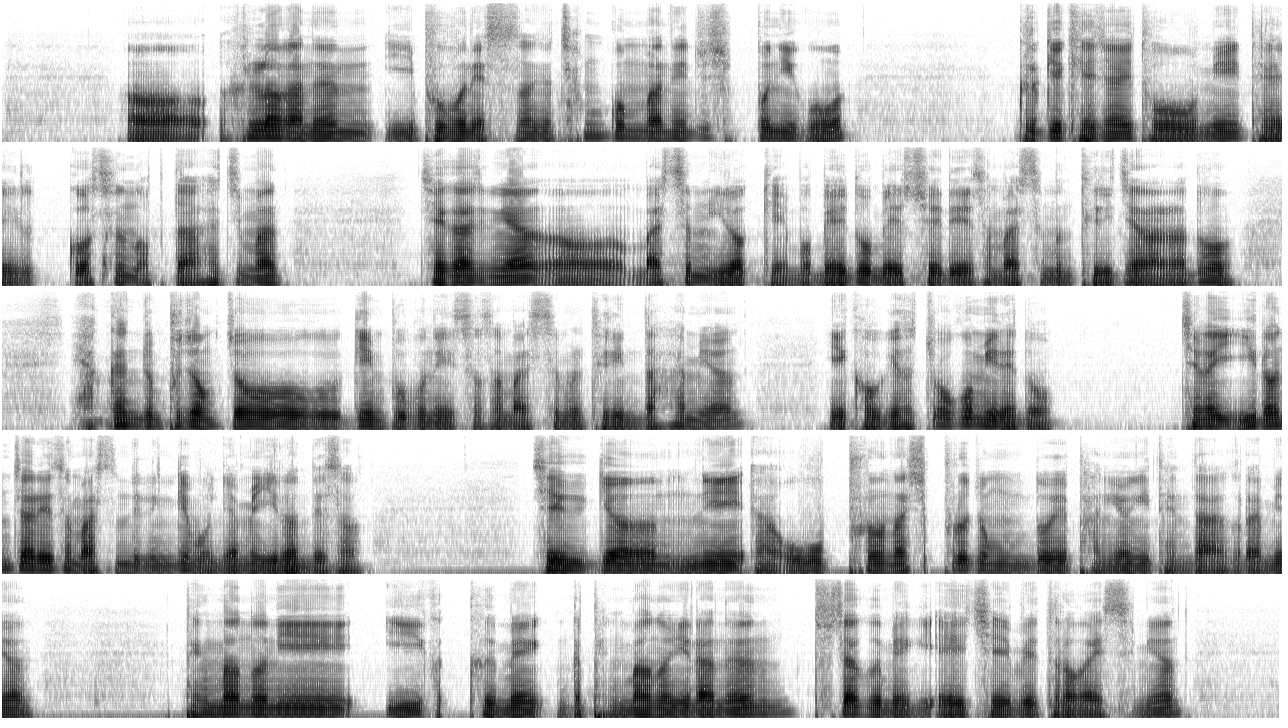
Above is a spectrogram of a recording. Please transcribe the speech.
어, 흘러가는 이 부분에 있어서 그냥 참고만 해주실 뿐이고 그렇게 계좌에 도움이 될 것은 없다. 하지만 제가 그냥 어, 말씀 이렇게 뭐 매도 매수에 대해서 말씀은 드리진 않아도 약간 좀 부정적인 부분에 있어서 말씀을 드린다 하면 예, 거기서 조금이라도 제가 이런 자리에서 말씀드리는 게 뭐냐면 이런 데서 제 의견이 한 5%나 10% 정도의 방영이 된다 그러면 100만 원이 이 금액 그러니까 100만 원이라는 투자 금액이 HAB에 들어가 있으면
